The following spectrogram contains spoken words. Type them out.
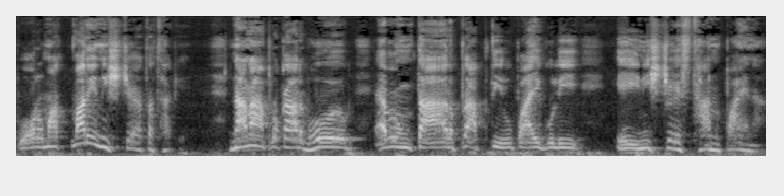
পরমাত্মারই নিশ্চয়তা থাকে। নানা প্রকার ভোগ এবং তার প্রাপ্তির উপায়গুলি এই নিশ্চয় স্থান পায় না।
